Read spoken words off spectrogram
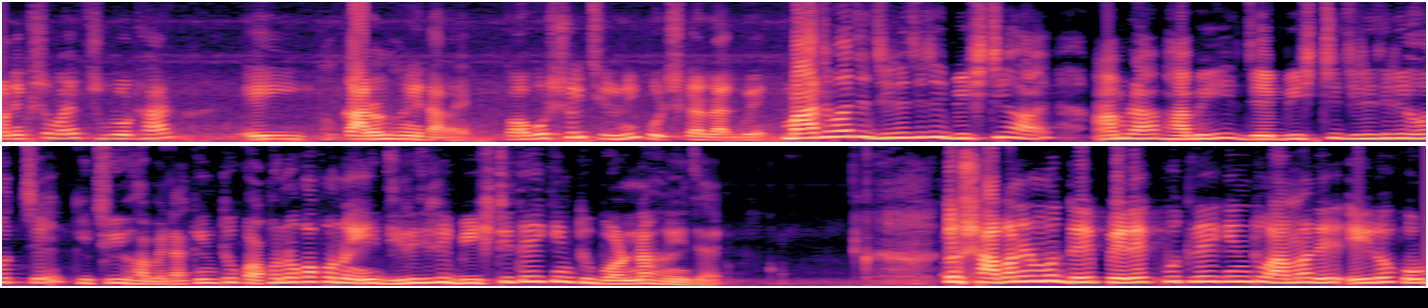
অনেক সময় চুল ওঠার এই কারণ হয়ে দাঁড়ায়। তো অবশ্যই চিরুনি পরিষ্কার রাখবে। মাঝে মাঝে ঝিরিঝিরি বৃষ্টি হয়, আমরা ভাবি যে বৃষ্টি ঝিরিঝিরি হচ্ছে, কিছুই হবে না। কিন্তু কখনো কখনো এই ঝিরিঝিরি বৃষ্টিতেই কিন্তু বন্যা হয়ে যায়। তো সাবানের মধ্যে পেরেক পুতলেই কিন্তু আমাদের এইরকম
